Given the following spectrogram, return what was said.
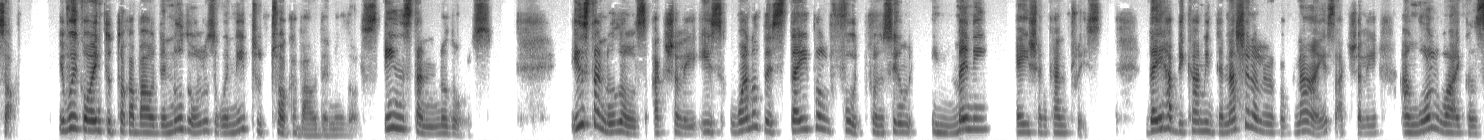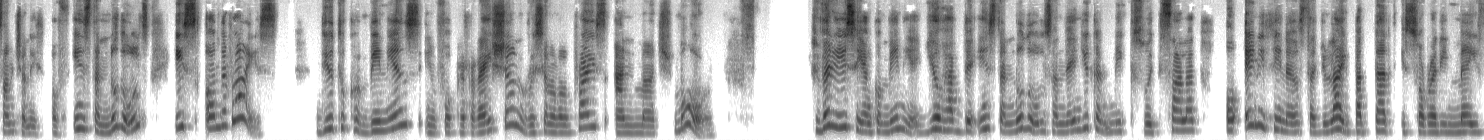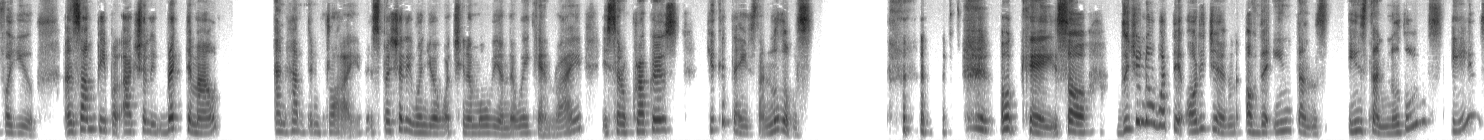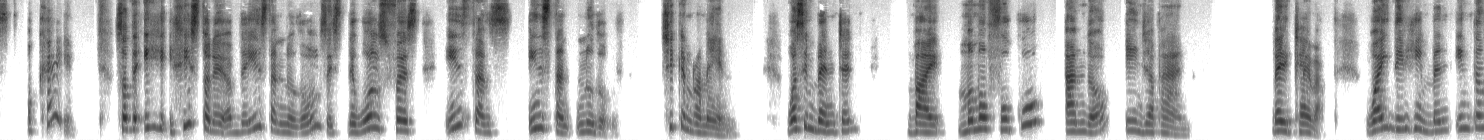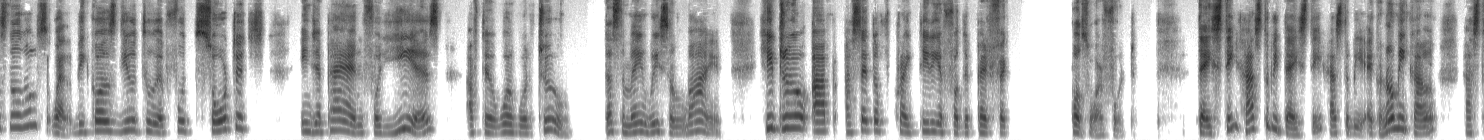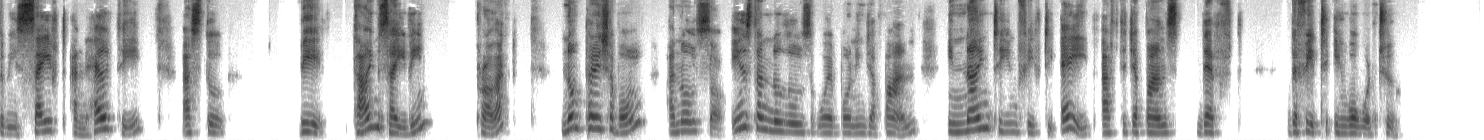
So if we're going to talk about the noodles, we need to talk about the noodles, instant noodles. Instant noodles actually is one of the staple food consumed in many Asian countries. They have become internationally recognized actually, and worldwide consumption of instant noodles is on the rise due to convenience in food preparation, reasonable price, and much more. It's very easy and convenient. You have the instant noodles and then you can mix with salad or anything else that you like, but that is already made for you. And some people actually break them out and have them dry, especially when you're watching a movie on the weekend, right? Instead of crackers, you get the instant noodles. okay, so do you know what the origin of the instant, instant noodles is? Okay, so the history of the instant noodles is the world's first instance, instant noodle, chicken ramen, was invented by Momofuku Ando in Japan. Very clever. Why did he invent instant noodles? Well, because due to a food shortage in Japan for years after World War II, that's the main reason why. He drew up a set of criteria for the perfect post-war food. Tasty has to be tasty, has to be economical, has to be safe and healthy, has to be time-saving product, non-perishable, and also instant noodles were born in Japan in 1958 after Japan's defeat in World War II,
